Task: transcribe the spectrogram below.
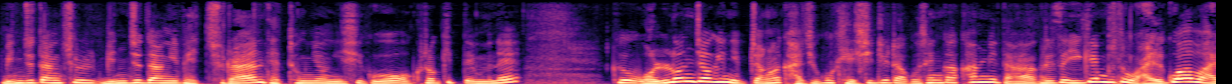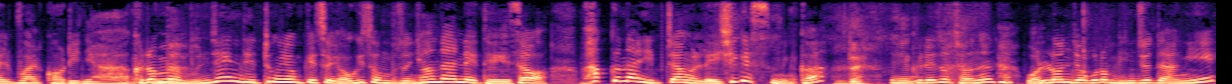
민주당 출 민주당이 배출한 대통령이시고 그렇기 때문에 그 원론적인 입장을 가지고 계시리라고 생각합니다. 그래서 이게 무슨 왈과왈부할 거리냐. 그러면 네. 문재인 대통령께서 여기서 무슨 현안에 대해서 화끈한 입장을 내시겠습니까? 네. 네. 그래서 저는 원론적으로 민주당이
